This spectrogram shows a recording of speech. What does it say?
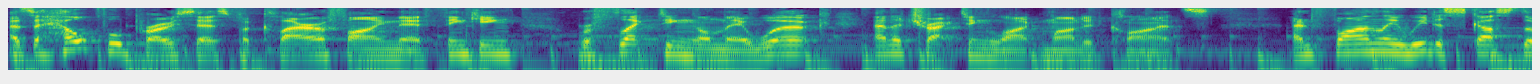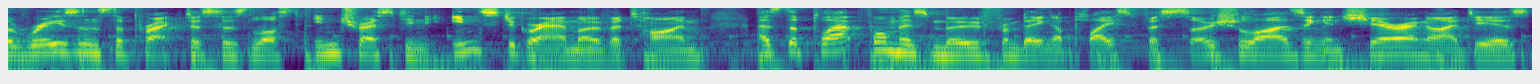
as a helpful process for clarifying their thinking, reflecting on their work, and attracting like minded clients. And finally, we discuss the reasons the practice has lost interest in Instagram over time, as the platform has moved from being a place for socializing and sharing ideas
